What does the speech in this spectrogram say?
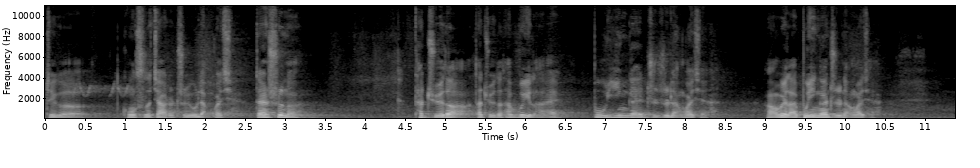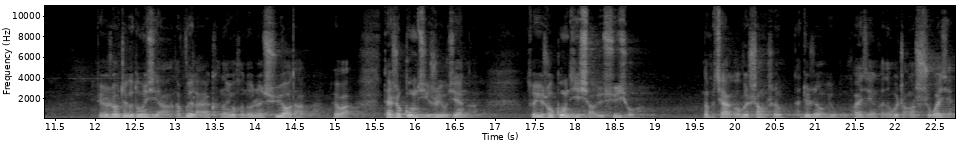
这个。公司的价值只有两块钱，但是呢，他觉得啊，他觉得他未来不应该只值两块钱，啊，未来不应该值两块钱。比如说这个东西啊，它未来可能有很多人需要它，对吧？但是供给是有限的，所以说供给小于需求，那么价格会上升，他就认为五块钱可能会涨到十块钱，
